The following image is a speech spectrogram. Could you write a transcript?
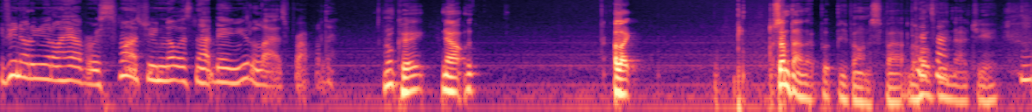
if you know that you don't have a response, you know it's not being utilized properly. okay. Now, I like sometimes I put people on the spot, but That's hopefully fine. not you. Hmm.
